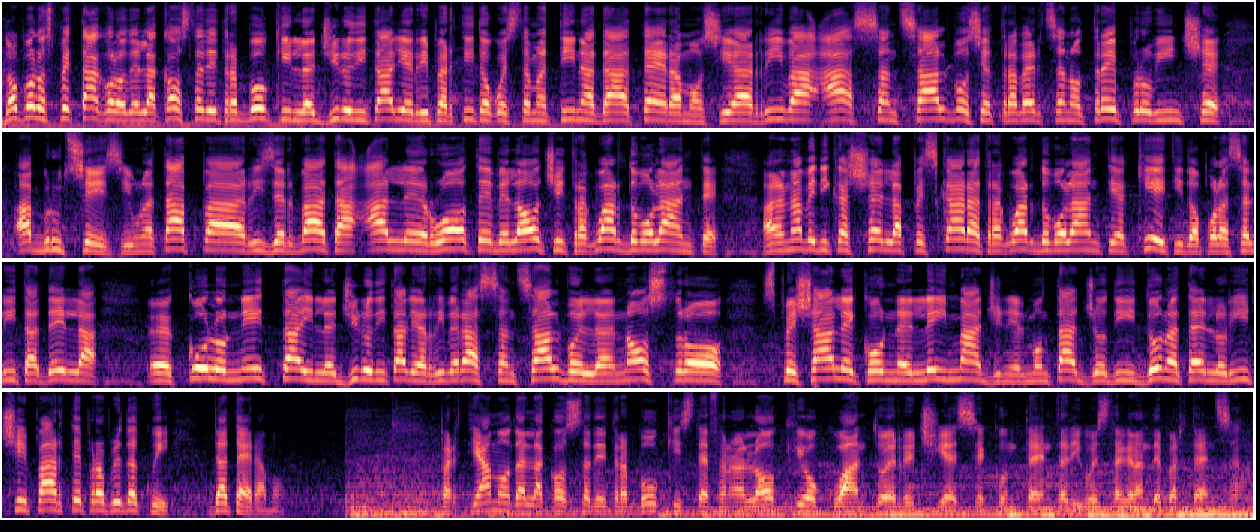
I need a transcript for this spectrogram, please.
Dopo lo spettacolo della Costa dei Trabocchi, il Giro d'Italia è ripartito questa mattina da Teramo, si arriva a San Salvo, si attraversano tre province abruzzesi, una tappa riservata alle ruote veloci, traguardo volante alla nave di Cascella a Pescara, traguardo volante a Chieti. Dopo la salita della eh, colonnetta, il Giro d'Italia arriverà a San Salvo, il nostro speciale con le immagini e il montaggio di Donatello Ricci parte proprio da qui, da Teramo. Partiamo dalla Costa dei Trabocchi, Stefano Allocchio, quanto RCS è contenta di questa grande partenza?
